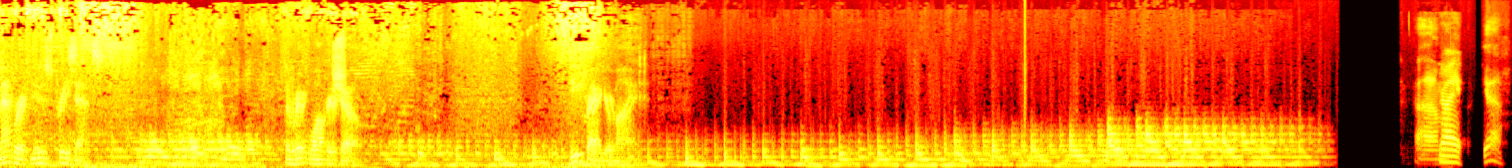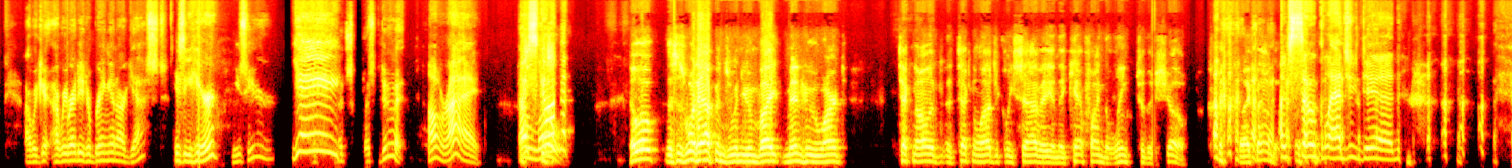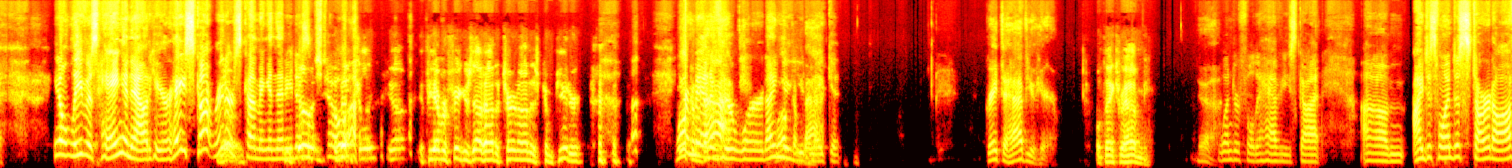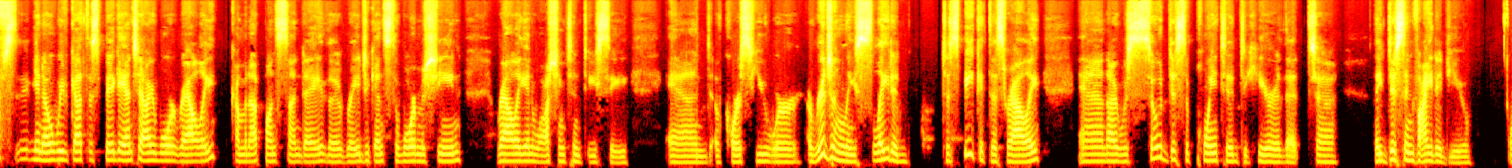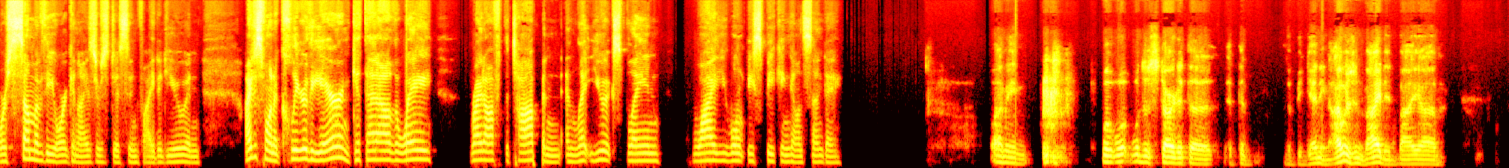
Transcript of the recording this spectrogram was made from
Maverick News presents The Rick Walker Show. Defrag your mind. Um, Right. Yeah. Are we get, are we ready to bring in our guest? Is he here? He's here. Yay! Let's let's do it. All right. Hi, Hello. Scott. Hello, this is what happens when you invite men who aren't technolo- technologically savvy and they can't find the link to the show. but I found it. I'm so glad you did. you don't leave us hanging out here. Hey, Scott Ritter's coming, and then he He's doesn't doing- show up. eventually, Yeah, if he ever figures out how to turn on his computer. You're a man back. of your word. I knew you'd back. make it. Great to have you here. Well, thanks for having me. Yeah. Wonderful to have you, Scott. Um, I just wanted to start off. You know, we've got this big anti-war rally coming up on Sunday, the Rage Against the War Machine rally in Washington D.C. And of course, you were originally slated to speak at this rally, and I was so disappointed to hear that uh, they disinvited you, or some of the organizers disinvited you, and I just want to clear the air and get that out of the way right off the top and, and let you explain why you won't be speaking on Sunday. Well, I mean, we'll, we'll we'll just start at the at the the beginning. I was invited by uh,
